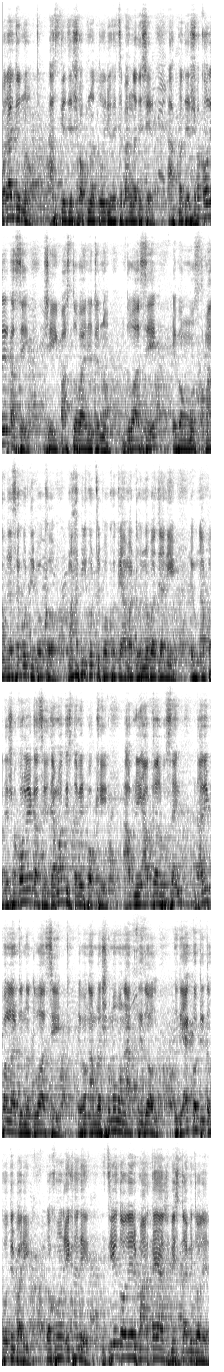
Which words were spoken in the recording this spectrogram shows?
গড়ার জন্য আজকে যে স্বপ্ন তৈরি হয়েছে বাংলাদেশের, আপনাদের সকলের কাছে সেই বাস্তবায়নের জন্য দোয়া আছে এবং মাদ্রাসা কর্তৃপক্ষ, মাহফিল কর্তৃপক্ষকে আমার ধন্যবাদ জানিয়ে এবং আপনাদের সকলের কাছে জামাত ইসলামের পক্ষে আপনি আফজাল হোসেন দাঁড়িপাল্লার জন্য দোয়া আছে এবং আমরা সমমনা আটটি দল যদি একত্রিত হতে পারি, তখন এখানে যে দলের মার্কায় আসবে ইসলামী দলের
